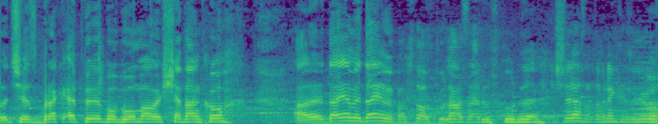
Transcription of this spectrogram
Ale dzisiaj jest brak epy, bo było małe śniadanko. Ale dajemy, dajemy, patrz to, tu Lazar już kurde. Jeszcze raz na tą rękę zrobiło.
